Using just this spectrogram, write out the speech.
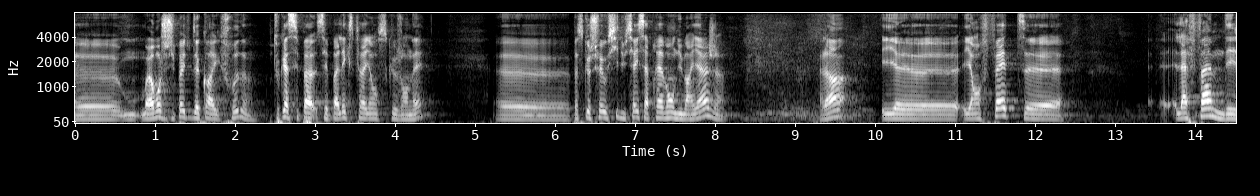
Euh, alors moi, je suis pas du tout d'accord avec Freud. En tout cas, ce n'est pas, pas l'expérience que j'en ai. Euh, parce que je fais aussi du service après-vente du mariage. Voilà. Et, euh, en fait, la femme n'est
